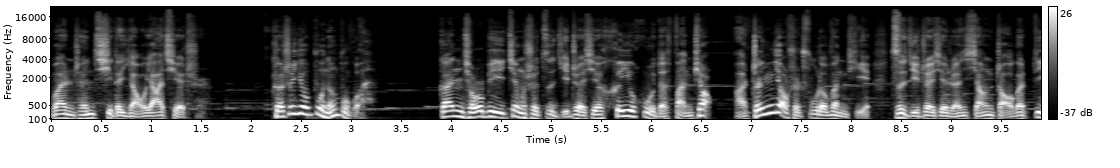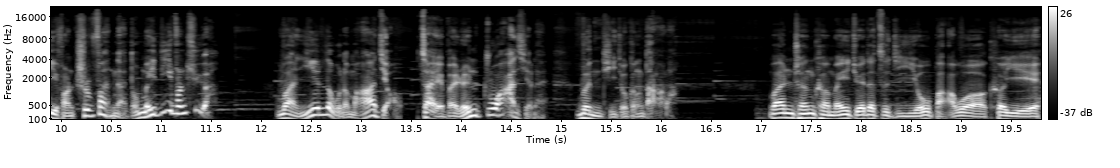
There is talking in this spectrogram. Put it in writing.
万晨气得咬牙切齿，可是又不能不管。干球毕竟是自己这些黑户的饭票啊！真要是出了问题，自己这些人想找个地方吃饭呢，都没地方去啊！万一露了马脚，再被人抓起来，问题就更大了。万晨可没觉得自己有把握可以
